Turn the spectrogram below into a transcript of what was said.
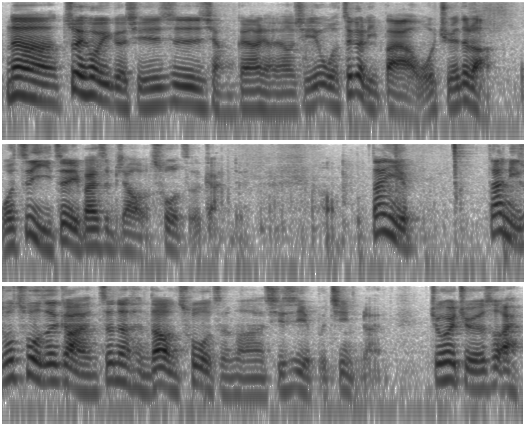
那最后一个其实是想跟大家聊聊，其实我这个礼拜啊，我觉得啦，我自己这礼拜是比较有挫折感的。好，但也但你说挫折感真的很大很挫折吗？其实也不尽然，就会觉得说，哎，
